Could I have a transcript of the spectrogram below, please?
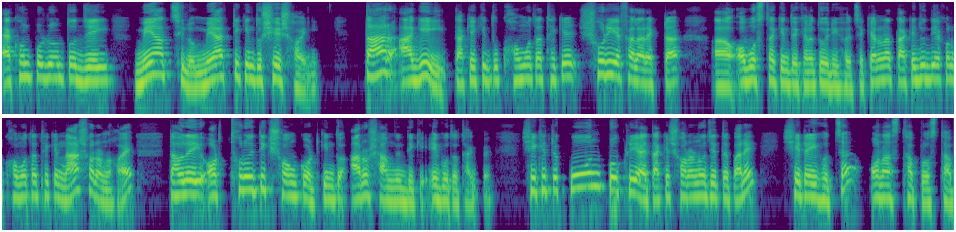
এখন পর্যন্ত যেই মেয়াদ ছিল, মেয়াদটি কিন্তু শেষ হয়নি। তার আগেই তাকে কিন্তু ক্ষমতা থেকে সরিয়ে ফেলার একটা অবস্থা কিন্তু এখানে তৈরি হয়েছে। কেননা তাকে যদি এখন ক্ষমতা থেকে না সরানো হয়, তাহলে এই অর্থনৈতিক সংকট কিন্তু আরও সামনের দিকে এগোতে থাকবে। সেক্ষেত্রে কোন প্রক্রিয়ায় তাকে সরানো যেতে পারে, সেটাই হচ্ছে অনাস্থা প্রস্তাব।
